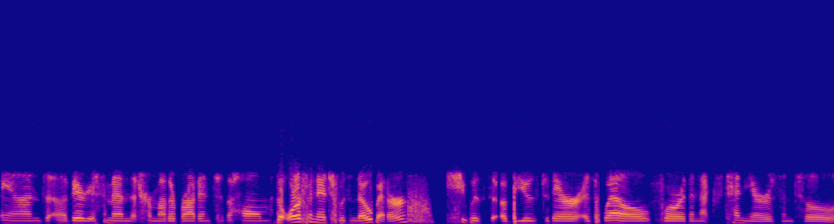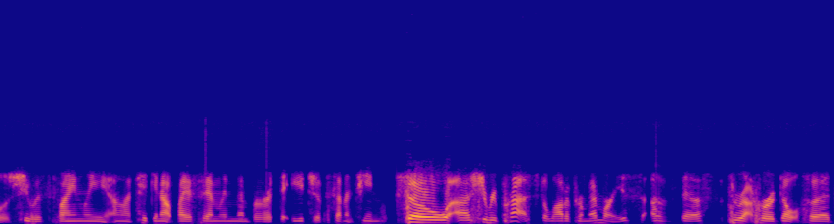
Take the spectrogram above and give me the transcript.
and uh, various men that her mother brought into the home. The orphanage was no better. She was abused there as well for the next 10 years until she was finally uh, taken out by a family member at the age of 17. So uh, she repressed a lot of her memories of this throughout her adulthood.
